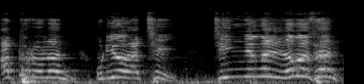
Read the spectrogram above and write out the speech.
앞으로는 우리와 같이 진영을 넘어선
